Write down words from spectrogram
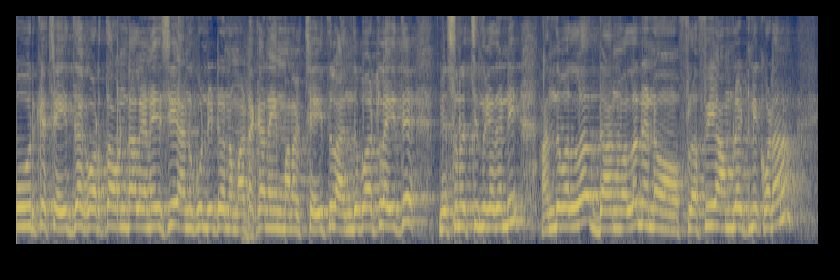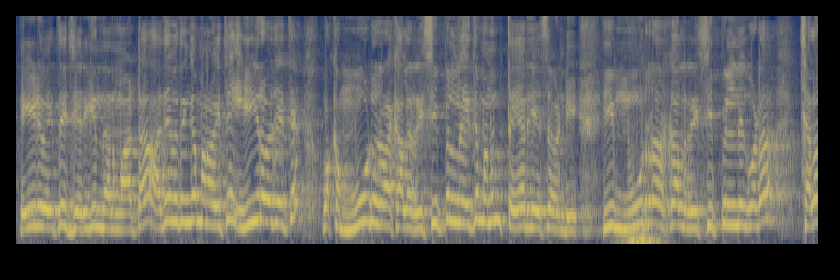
ఊరికే చేతితో కొడతా ఉండాలి అనేసి అనుకుంటే అనమాట కానీ మన చేతిలో అందుబాటులో అయితే మిషన్ వచ్చింది కదండి. అందువల్ల దానివల్ల నేను ఫ్లఫీ ఆమ్లెట్ని కూడా వేయడం అయితే జరిగిందనమాట అదేవిధంగా మనం అయితే ఈ రోజు అయితే ఒక మూడు రకాల రెసిపీలను అయితే మనం తయారు చేసామండి. ఈ మూడు రకాల రెసిపీలని కూడా చాలా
